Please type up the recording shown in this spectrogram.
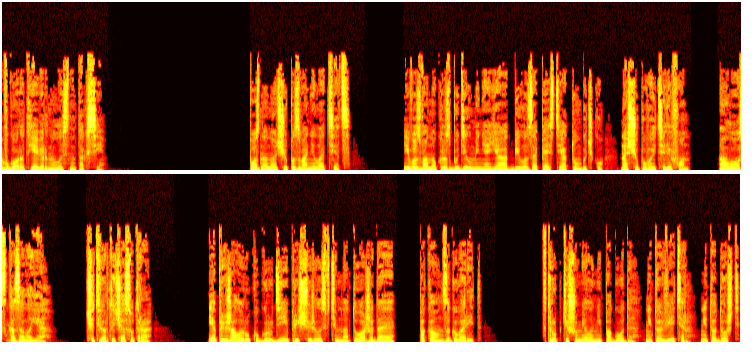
В город я вернулась на такси. Поздно ночью позвонил отец. Его звонок разбудил меня, я отбила запястье от тумбочку, нащупывая телефон. «Алло», — сказала я. «Четвертый час утра». Я прижала руку к груди и прищурилась в темноту, ожидая, пока он заговорит. В трубке шумела непогода, не то ветер, не то дождь.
